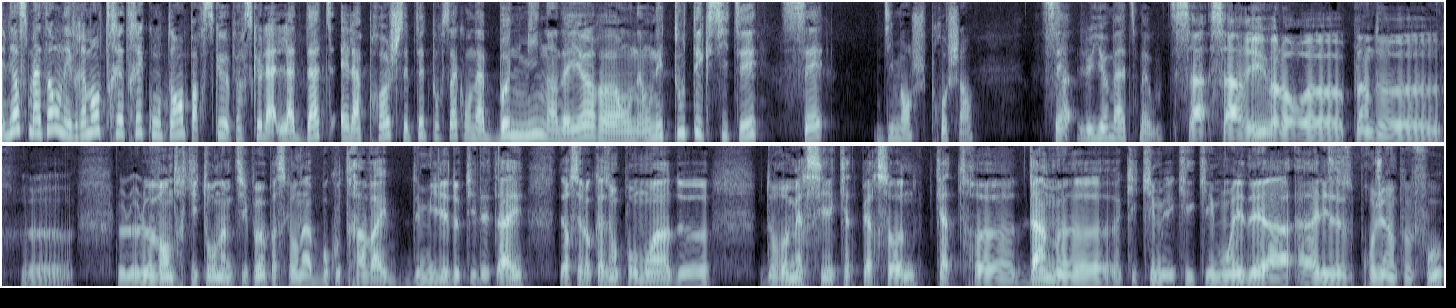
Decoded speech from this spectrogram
Eh bien ce matin, on est vraiment très très content parce que parce que la, la date elle approche. C'est peut-être pour ça qu'on a bonne mine. hein. D'ailleurs, euh, on, on est tout excité. C'est dimanche prochain. C'est le Yom Ha'atzmaut. Ça, ça arrive, alors euh, plein de... euh, le, le ventre qui tourne un petit peu parce qu'on a beaucoup de travail, des milliers de petits détails. D'ailleurs, c'est l'occasion pour moi de de remercier quatre personnes, quatre euh, dames euh, qui, qui, qui, qui m'ont aidé à, à réaliser ce projet un peu fou.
